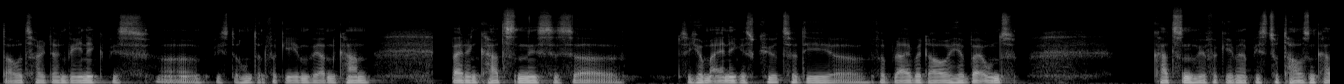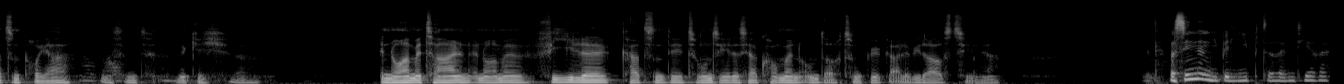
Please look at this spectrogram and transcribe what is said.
dauert es halt ein wenig, bis, äh, bis der Hund dann vergeben werden kann. Bei den Katzen ist es äh, sich um einiges kürzer, die äh, Verbleibedauer hier bei uns. Katzen, wir vergeben ja bis zu 1000 Katzen pro Jahr. Das sind wirklich äh, enorme Zahlen, enorme viele Katzen, die zu uns jedes Jahr kommen und auch zum Glück alle wieder ausziehen. Ja. Was sind denn die beliebteren Tiere?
